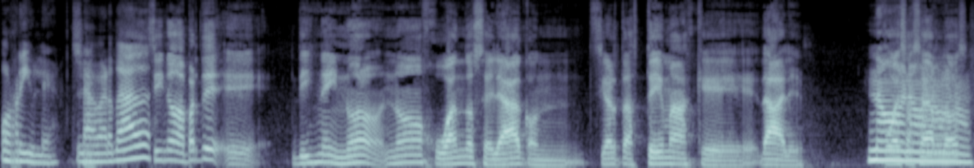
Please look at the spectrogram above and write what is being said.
horrible, Sí. la verdad. Sí, no, aparte eh, Disney no, no jugándosela con ciertos temas que, dale, no, puedes no, no, hacerlos. no.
